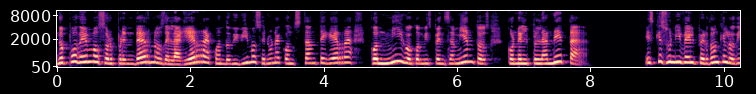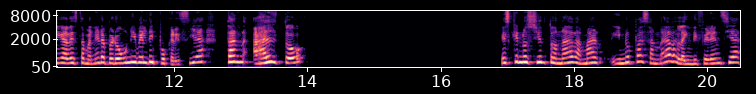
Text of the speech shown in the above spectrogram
No podemos sorprendernos de la guerra cuando vivimos en una constante guerra conmigo, con mis pensamientos, con el planeta. Es que es un nivel, perdón que lo diga de esta manera, pero un nivel de hipocresía tan alto. Es que no siento nada, Mar, y no pasa nada. La indiferencia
